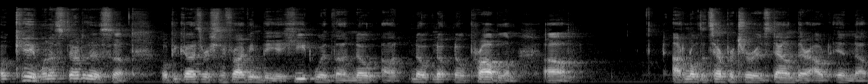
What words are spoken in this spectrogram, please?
Okay, when I started this, uh, hope you guys are surviving the heat with uh, no, uh, no, no, no problem. Um, I don't know what the temperature is down there out in uh,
